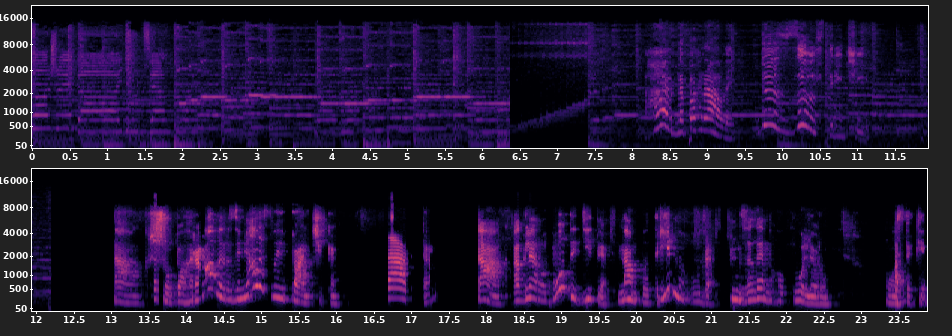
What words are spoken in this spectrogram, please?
дожидаються. Гарно пограли. До зустрічі! Так, що, пограли, розім'яли свої пальчики? Так. Так, а для роботи, діти, нам потрібно буде зеленого кольору ось такий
